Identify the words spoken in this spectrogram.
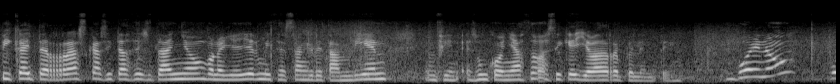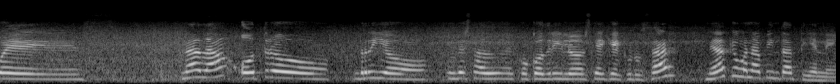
pica y te rascas y te haces daño. Bueno, yo ayer me hice sangre también. En fin, es un coñazo, así que lleva repelente. Bueno, pues nada, otro río infestado de cocodrilos que hay que cruzar. Mirad qué buena pinta tiene.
